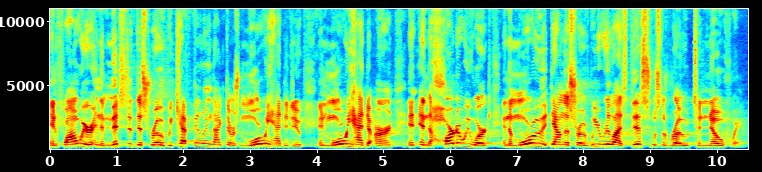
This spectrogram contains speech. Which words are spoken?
And while we were in the midst of this road, we kept feeling like there was more we had to do and more we had to earn. And, and the harder we worked and the more we went down this road, we realized this was the road to nowhere.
